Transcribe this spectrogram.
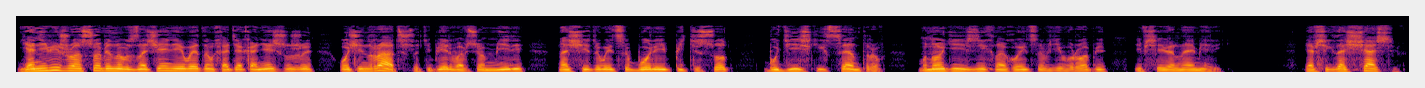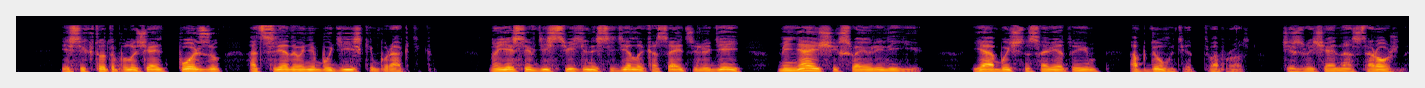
Я не вижу особенного значения в этом, хотя, конечно же, очень рад, что теперь во всем мире насчитывается более 500 буддийских центров, многие из них находятся в Европе и в Северной Америке. Я всегда счастлив, если кто-то получает пользу от следования буддийским практикам. Но если в действительности дело касается людей, меняющих свою религию, я обычно советую им обдумать этот вопрос, чрезвычайно осторожно.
